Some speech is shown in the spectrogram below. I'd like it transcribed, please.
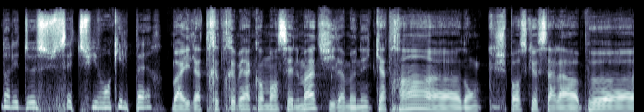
dans les deux sets suivants qu'il perd? Bah, Il a très très bien commencé le match, il a mené 4-1, donc je pense que ça l'a un peu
